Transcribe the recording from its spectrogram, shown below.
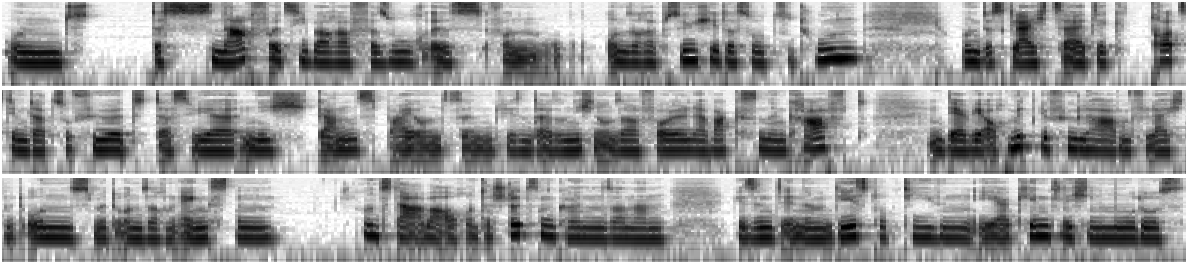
und das nachvollziehbarer Versuch ist von unserer Psyche, das so zu tun und es gleichzeitig trotzdem dazu führt, dass wir nicht ganz bei uns sind. Wir sind also nicht in unserer vollen erwachsenen Kraft, in der wir auch Mitgefühl haben, vielleicht mit uns, mit unseren Ängsten, uns da aber auch unterstützen können, sondern wir sind in einem destruktiven, eher kindlichen Modus,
